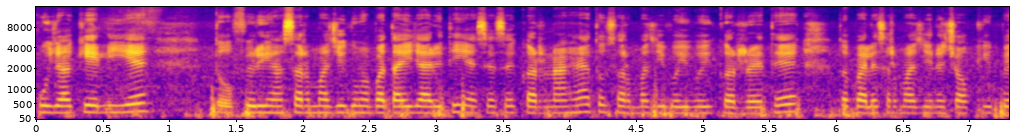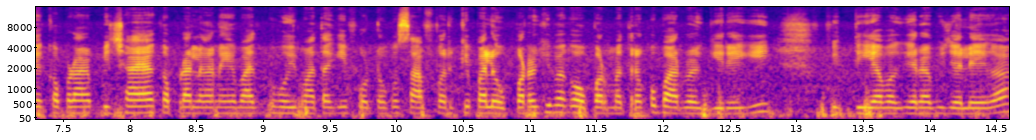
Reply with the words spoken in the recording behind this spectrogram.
पूजा के लिए। तो फिर यहाँ शर्मा जी को मैं बताई जा रही थी, ऐसे ऐसे करना है तो शर्मा जी वही वही कर रहे थे। तो पहले शर्मा जी ने चौकी पे कपड़ा बिछाया, कपड़ा लगाने के बाद वही माता की फ़ोटो को साफ़ करके पहले ऊपर रखी, मैं ऊपर मत रखो बार बार गिरेगी, फिर दिया वगैरह भी जलेगा,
